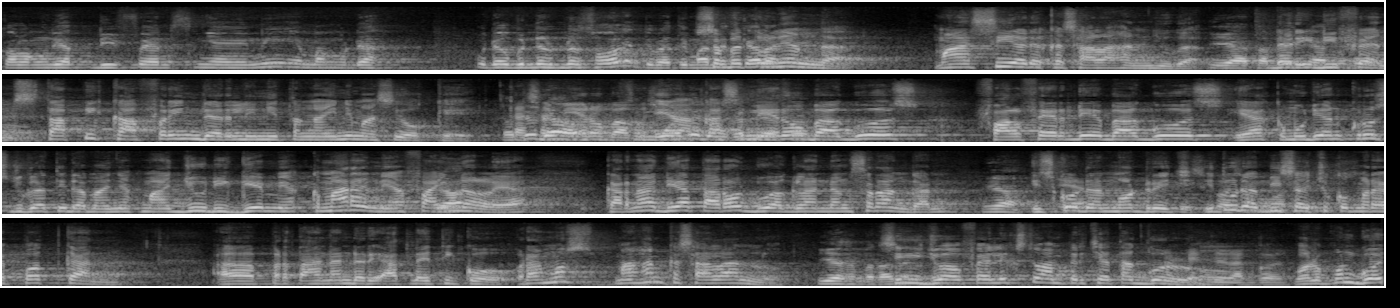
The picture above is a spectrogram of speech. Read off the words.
Kalau ngeliat defense-nya ini emang udah udah bener-bener solid berarti Madrid Sebetulnya sekarang. enggak. Masih ada kesalahan juga tapi dari defense, tapi covering dari lini tengah ini masih oke. Tapi Casemiro bagus. Iya, udah Casemiro bagus, Valverde bagus, ya. Kemudian Cruz juga tidak banyak maju di game ya kemarin ya final ya. Karena dia taruh dua gelandang serang kan, Ya. Isco dan Modric. Isco itu udah bisa Modric. cukup merepotkan uh, pertahanan dari Atletico. Ramos malahan kesalahan loh. Iya, si. Joao Felix tuh hampir cetak gol loh. cetak gol. Walaupun gue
